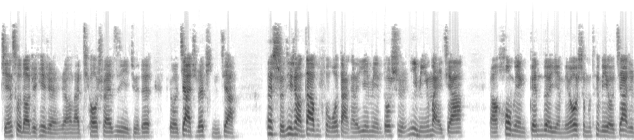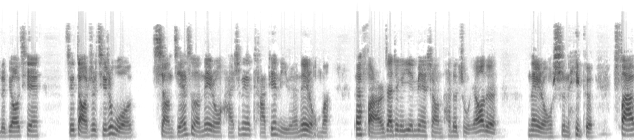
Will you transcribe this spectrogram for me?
检索到这些人，然后来挑出来自己觉得有价值的评价。但实际上大部分我打开的页面都是匿名买家，然后后面跟的也没有什么特别有价值的标签，所以导致其实我想检索的内容还是那个卡片里面的内容嘛，但反而在这个页面上，它的主要的内容是那个发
